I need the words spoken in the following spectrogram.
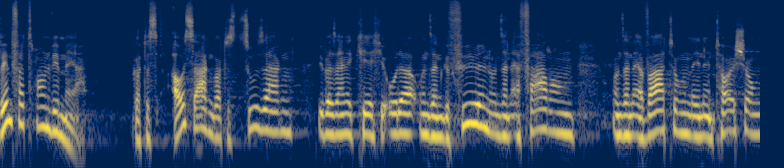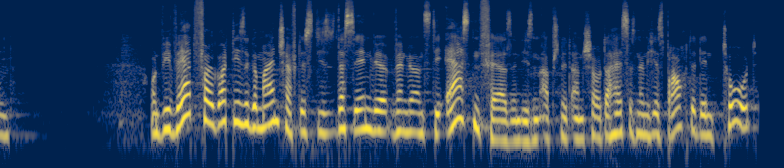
Wem vertrauen wir mehr? Gottes Aussagen, Gottes Zusagen über seine Kirche oder unseren Gefühlen, unseren Erfahrungen, unseren Erwartungen, den Enttäuschungen? Und wie wertvoll Gott diese Gemeinschaft ist, das sehen wir, wenn wir uns die ersten Verse in diesem Abschnitt anschauen. Da heißt es nämlich, es brauchte den Tod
